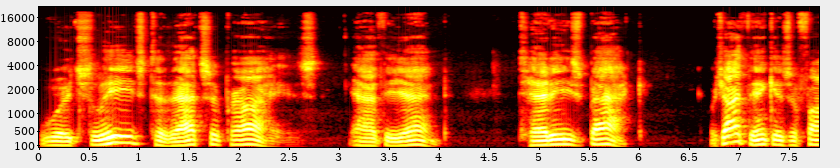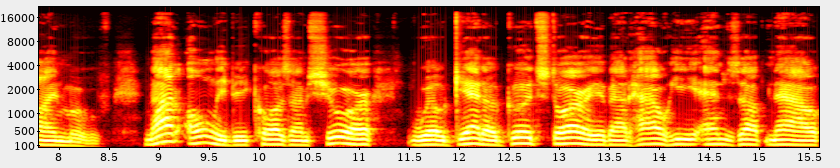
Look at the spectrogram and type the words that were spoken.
Which leads to that surprise at the end. Teddy's back, which I think is a fine move. Not only because I'm sure we'll get a good story about how he ends up now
